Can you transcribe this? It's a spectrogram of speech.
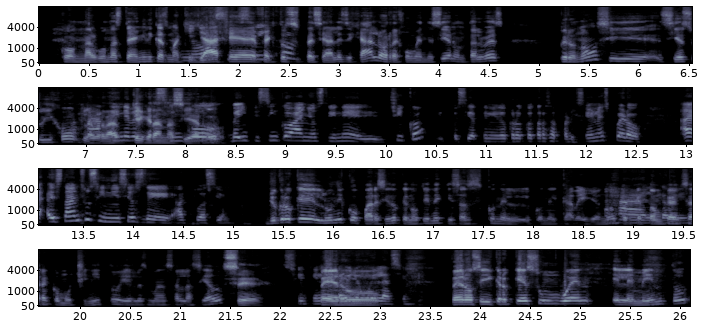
con algunas técnicas, maquillaje, efectos especiales. Dije, ah, lo rejuvenecieron, tal vez. Pero no, si, si es su hijo, la verdad, qué gran acierto. 25 años tiene el chico y pues sí ha tenido creo que otras apariciones, pero ah, está en sus inicios de actuación. Yo creo que el único parecido que no tiene quizás con el, con el cabello, ¿no? Porque Tom Hanks era como chinito y él es más alaciado. Sí. Sí, tiene pero, cabello muy lacio. Pero sí, creo que es un buen elemento.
